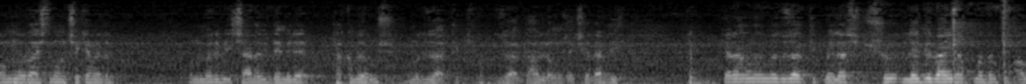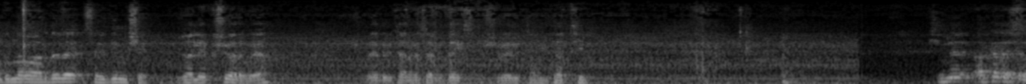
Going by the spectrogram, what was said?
Onunla uğraştım onu çekemedim. Onun böyle bir içeride bir demiri takılıyormuş. Onu düzelttik. Güzeldi. Hallolmayacak şeyler değil. Genel düzelttik beyler. Şu LED'i ben yapmadım. Aldığımda vardı ve sevdiğim bir şey. Güzel yakışıyor arabaya. Şuraya da bir tane mesela bir de eksik. Şuraya bir tane bir atayım. Şimdi arkadaşlar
